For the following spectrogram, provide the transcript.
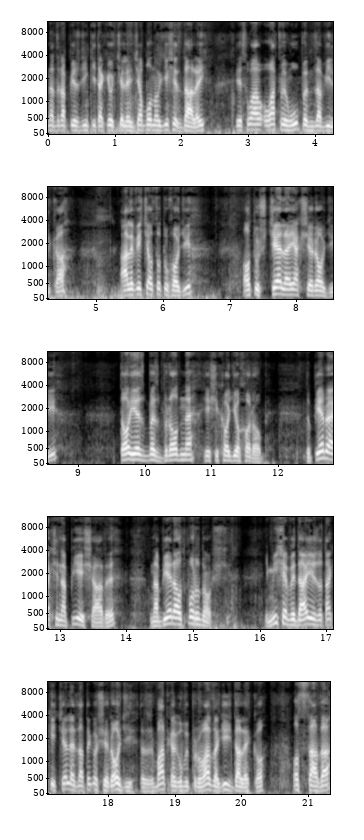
na drapieżniki takiego cielęcia, bo ono gdzieś jest dalej. Jest łatwym łupem dla wilka. Ale wiecie o co tu chodzi? Otóż ciele jak się rodzi, to jest bezbronne, jeśli chodzi o choroby. Dopiero jak się napije siary, nabiera odporności. I mi się wydaje, że takie ciele dlatego się rodzi, że matka go wyprowadza gdzieś daleko od stada,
